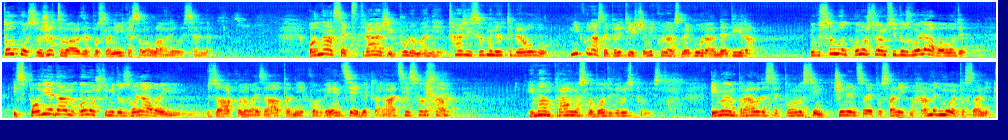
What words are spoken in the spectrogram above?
toliko su žrtvovali za poslanika, sallallahu alaihi wa sallam. Od nas se traži puno manje. Traži se od mene od tebe ovo. Niko nas ne pritišće, niko nas ne gura, ne dira. Nego samo ono što nam se dozvoljava ovdje. Ispovjedam ono što mi dozvoljava i zakon ovaj zapadni, konvencije i deklaracije i sve ostalo. Imam pravo na slobodu vjeroispovijesta. Imam pravo da se ponosim činjenicom je poslanik Muhammed moj poslanik.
